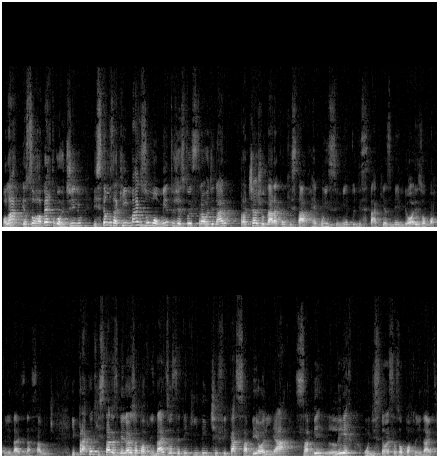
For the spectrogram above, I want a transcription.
Olá, eu sou Roberto Gordilho. Estamos aqui em mais um momento gestor extraordinário para te ajudar a conquistar reconhecimento, destaque e as melhores oportunidades na saúde. E para conquistar as melhores oportunidades, você tem que identificar, saber olhar, saber ler onde estão essas oportunidades.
